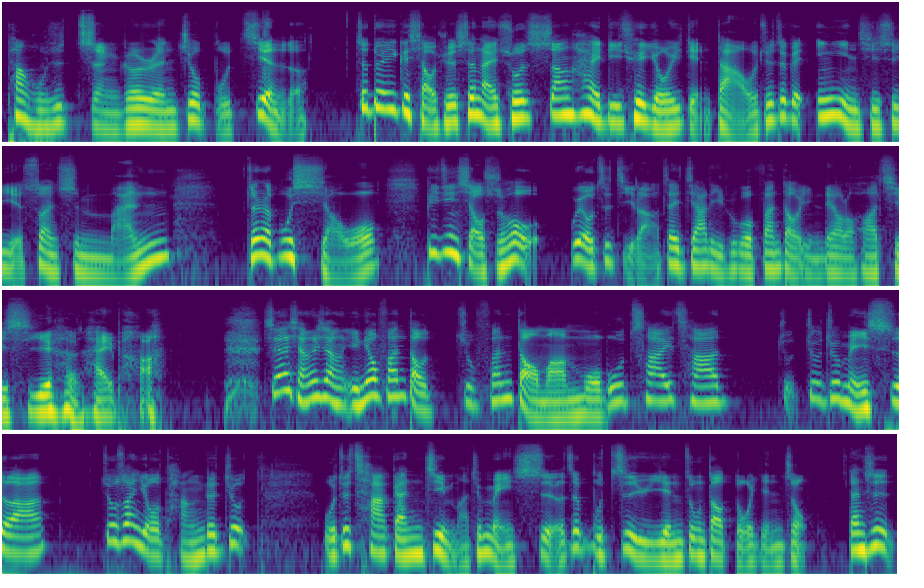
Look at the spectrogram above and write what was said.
胖虎是整个人就不见了。这对一个小学生来说，伤害的确有一点大。我觉得这个阴影其实也算是蛮真的不小哦。毕竟小时候我有自己啦，在家里如果翻倒饮料的话，其实也很害怕。现在想一想，饮料翻倒就翻倒嘛，抹布擦一擦就就就没事啦。就算有糖的，就我就擦干净嘛，就没事了。这不至于严重到多严重，但是。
